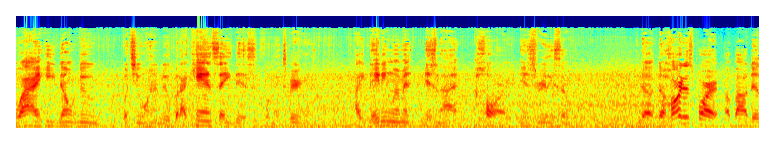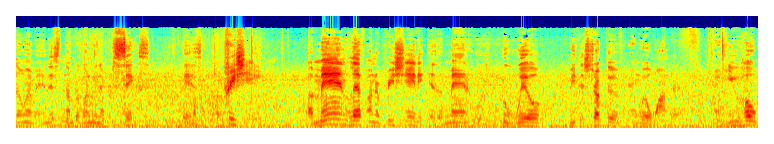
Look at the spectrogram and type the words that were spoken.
why he don't do what you want him to do, but I can say this from experience. Like dating women is not hard. It's really simple. The the hardest part about dealing with women, and this number gonna be number six, is appreciate. A man left unappreciated is a man who who will be destructive and will wander. And you hope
